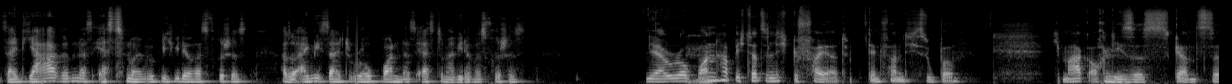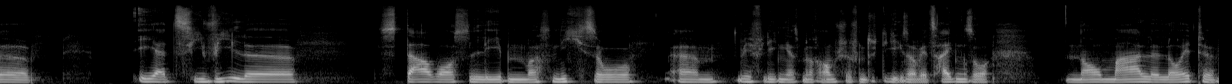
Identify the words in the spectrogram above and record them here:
seit Jahren das erste Mal wirklich wieder was Frisches. Also eigentlich seit Rogue One das erste Mal wieder was Frisches. Ja, Rogue mhm. One habe ich tatsächlich gefeiert. Den fand ich super. Ich mag auch mhm. dieses ganze eher zivile Star Wars Leben, was nicht so, ähm, wir fliegen jetzt mit Raumschiffen durch die Gegend, sondern wir zeigen so normale Leute.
